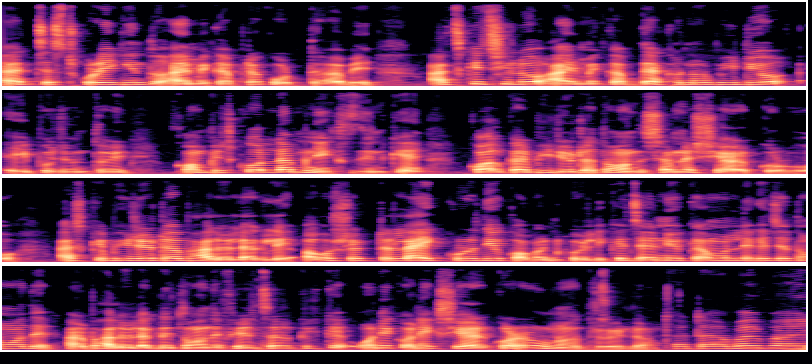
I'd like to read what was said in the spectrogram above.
অ্যাডজাস্ট করেই কিন্তু আই মেকআপটা করতে হবে। আজকে ছিল আই মেকআপ দেখানোর ভিডিও এই পর্যন্তই কমপ্লিট করলাম। নেক্সট দিনকে কলকার ভিডিওটা তোমাদের সামনে শেয়ার করব। আজকে ভিডিওটা ভালো লাগলে অবশ্যই একটা লাইক করে দিও কমেন্ট করে লিখে জানিও কেমন লেগেছে তোমাদের। আর ভালো লাগলে তোমাদের ফ্রেন্ড সার্কেলকে অনেক অনেক শেয়ার করার অনুরোধ রইল। টাটা বাই বাই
